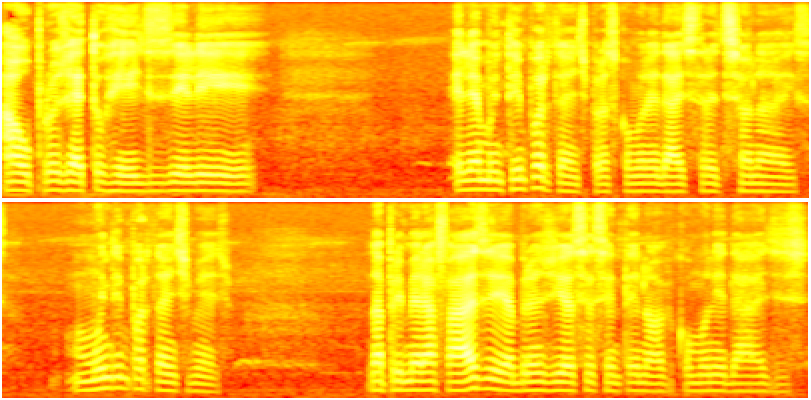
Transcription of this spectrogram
Ah, o projeto Redes, ele, ele é muito importante para as comunidades tradicionais. Muito importante mesmo. Na primeira fase, abrangia 69 comunidades.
